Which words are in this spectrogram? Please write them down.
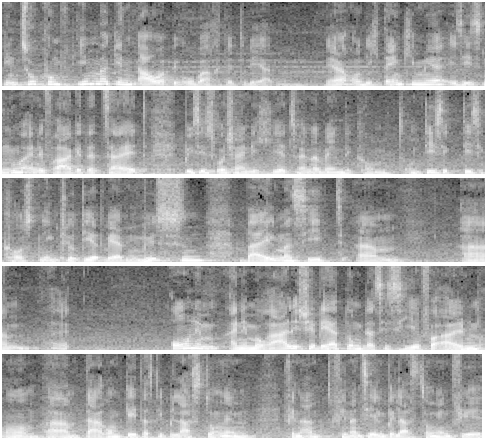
in Zukunft immer genauer beobachtet werden. Ja, und ich denke mir, es ist nur eine Frage der Zeit, bis es wahrscheinlich hier zu einer Wende kommt. Und diese, diese Kosten inkludiert werden müssen, weil man sieht, ähm, ähm, äh, ohne eine moralische Wertung, dass es hier vor allem um, ähm, darum geht, dass die Belastungen, finanziellen Belastungen für,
